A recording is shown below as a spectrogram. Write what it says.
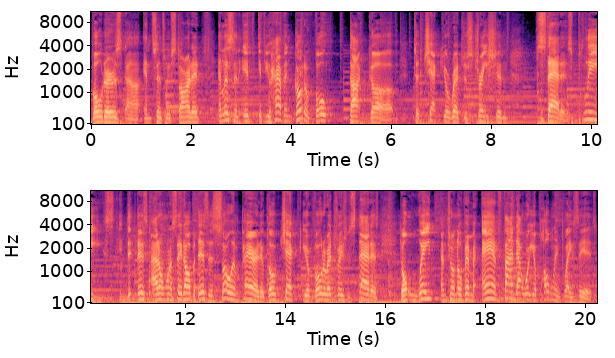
voters uh, and since we've started. And listen, if, if you haven't, go to vote.gov to check your registration status. Please, this I don't want to say it all, but this is so imperative. Go check your voter registration status. Don't wait until November and find out where your polling place is.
